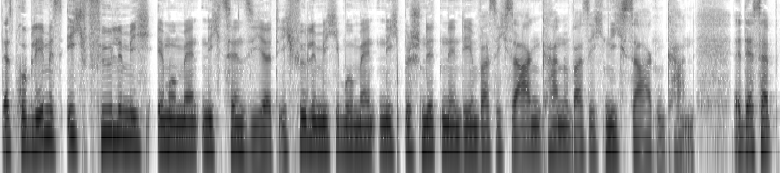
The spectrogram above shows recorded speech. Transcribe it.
Das Problem ist, ich fühle mich im Moment nicht zensiert. Ich fühle mich im Moment nicht beschnitten in dem, was ich sagen kann und was ich nicht sagen kann. Äh, deshalb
